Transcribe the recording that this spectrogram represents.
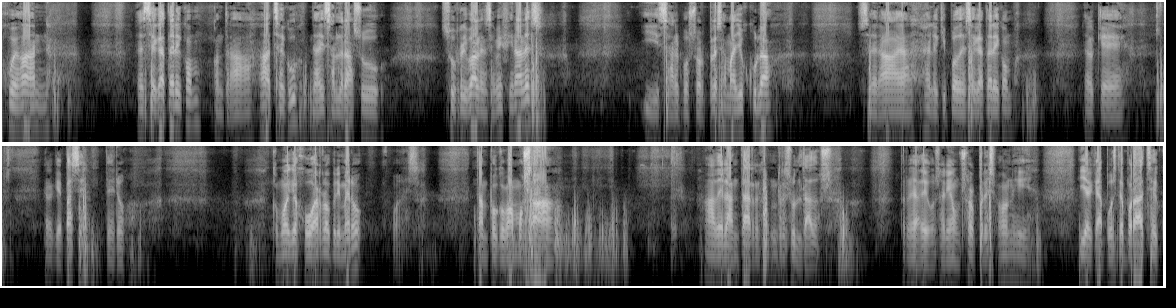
juegan SK Telecom contra HQ, de ahí saldrá su, su rival en semifinales. Y salvo sorpresa mayúscula, será el equipo de SK Telecom el que, el que pase, pero como hay que jugarlo primero, pues tampoco vamos a, adelantar resultados. Pero ya digo, sería un sorpresón y, y el que apueste por HQ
